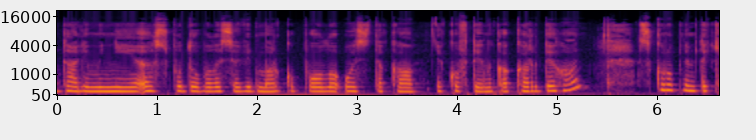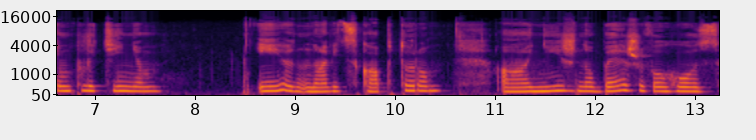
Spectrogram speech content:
Далі мені е, сподобалася від Марко Поло ось така ковтинка кардиган з крупним таким плетінням. І навіть з каптором ніжно-бежевого з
